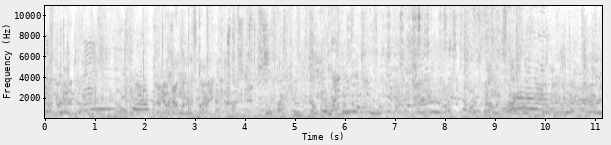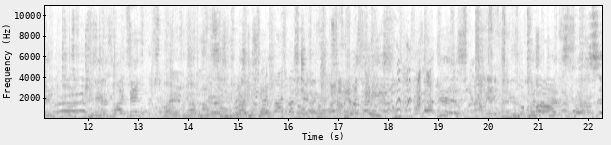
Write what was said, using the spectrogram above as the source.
that one was You see this white tent? Right at top of the stairs, you can register. Whoever eats, like this. We're going to push up here to support military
